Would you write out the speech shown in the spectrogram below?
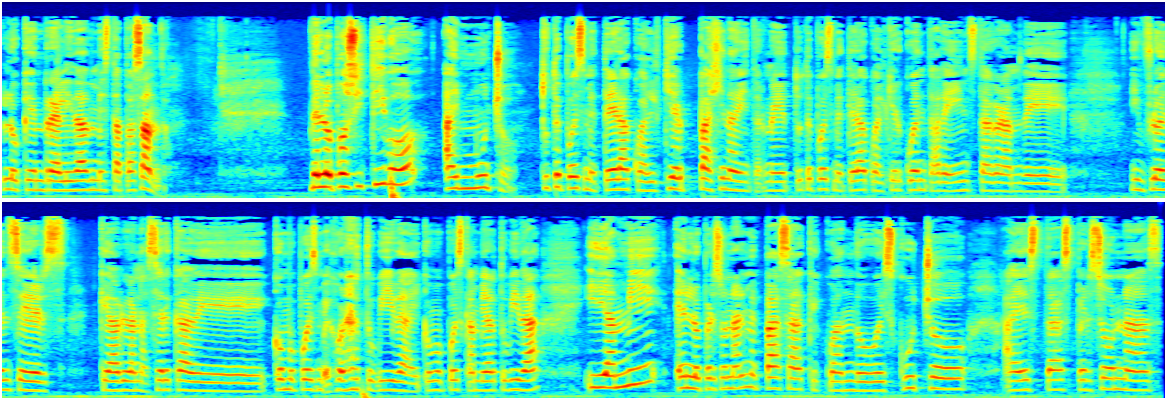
lo que en realidad me está pasando. De lo positivo hay mucho. Tú te puedes meter a cualquier página de internet, tú te puedes meter a cualquier cuenta de Instagram de influencers que hablan acerca de cómo puedes mejorar tu vida y cómo puedes cambiar tu vida. Y a mí, en lo personal, me pasa que cuando escucho a estas personas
